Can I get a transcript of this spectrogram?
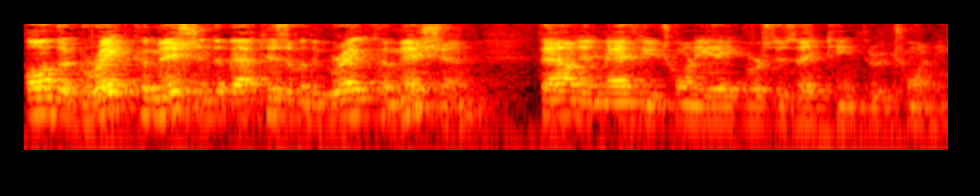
on the Great Commission, the baptism of the Great Commission, found in Matthew 28, verses 18 through 20.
